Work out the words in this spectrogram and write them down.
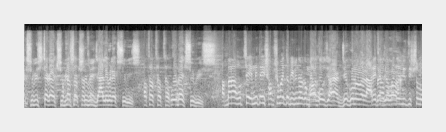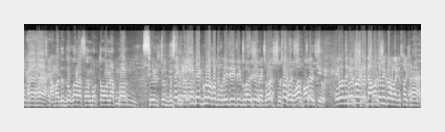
একশো বিশ টাকা একশো বিশ আচ্ছা, আচ্ছা, একশো বিশ যা নেবেন একশো বিশ। আচ্ছা আচ্ছা আচ্ছা। আচ্ছা। একশো বিশ। আপনারা হচ্ছে এমনিতেই সবসময় তো বিভিন্ন রকম মেলাতেও যান হ্যাঁ যে কোনো মেলা আপনার এছাড়াও আমাদের নির্দিষ্ট location হ্যাঁ, হ্যাঁ, আমাদের দোকান আছে বর্তমানে আপনার সিল তো আচ্ছা, এই ব্যাগ এই ব্যাগগুলো কত করে? এই যে এই যে এই ব্যাগগুলো? 600, 600, বলেন কি 600, এগুলো নিউ মার্কেটে দামাদামি করা লাগে 600 হ্যাঁ,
